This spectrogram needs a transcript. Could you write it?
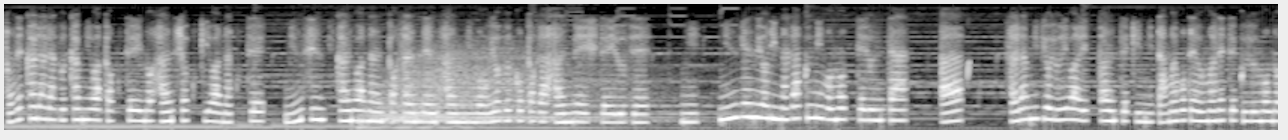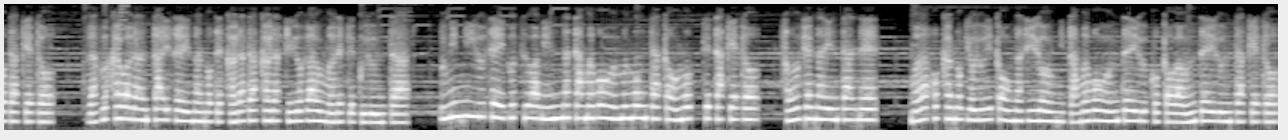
それからラブカには特定の繁殖期はなくて、妊娠期間はなんと3年半にも及ぶことが判明しているぜ。に、人間より長く身ごもってるんだ。ああ。さらに魚類は一般的に卵で生まれてくるものだけど、ラブカは卵体性なので体から稚魚が生まれてくるんだ。海にいる生物はみんな卵を産むもんだと思ってたけど、そうじゃないんだね。まあ他の魚類と同じように卵を産んでいることは産んでいるんだけど、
